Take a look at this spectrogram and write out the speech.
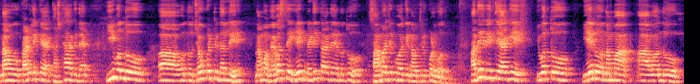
ನಾವು ಕಾಣಲಿಕ್ಕೆ ಕಷ್ಟ ಆಗಿದೆ. ಈ ಒಂದು ಒಂದು ಚೌಕಟ್ಟಿನಲ್ಲಿ ನಮ್ಮ ವ್ಯವಸ್ಥೆ ಹೇಗೆ ನಡೀತಾ ಇದೆ ಅನ್ನೋದು ಸಾಮಾಜಿಕವಾಗಿ ನಾವು ತಿಳ್ಕೊಳ್ಬೋದು. ಅದೇ ರೀತಿಯಾಗಿ ಇವತ್ತು ಏನು ನಮ್ಮ, ಆ, ಒಂದು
